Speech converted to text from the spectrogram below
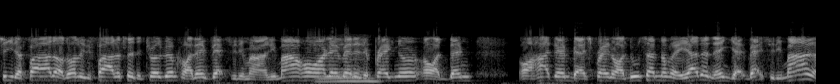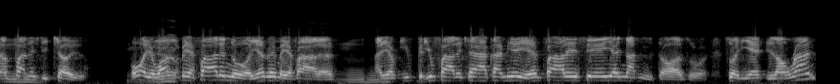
see the father, or don't let the father see the children, because they vex with the man. The man horn them ready to pregnant, or them, or had them best friend, or do something like that, and then get vexed with the man and punish the child. Oh, you want Yeah. to be a father? No, you're going to be a father. And you, you, your father can't come here. Your father say you're nothing at all. So, so in the long run,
